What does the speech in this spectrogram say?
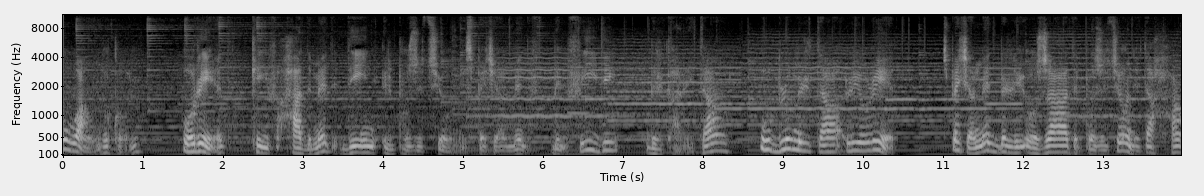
U hawn ukoll uriet kif ħadmet din il-pożizzjoni speċjalment bil-fidi, bil-karità u bl-umiltà li uriet, speċjalment billi użat il-pożizzjoni tagħha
